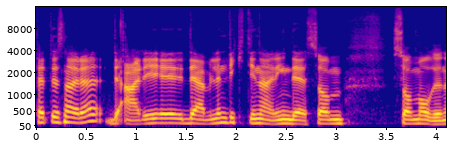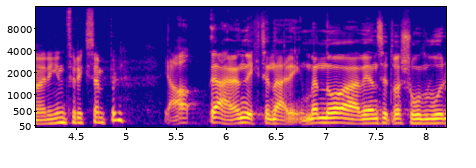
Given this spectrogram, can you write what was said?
Petter Snare. det er, de, det er vel en viktig næring det som, som oljenæringen f.eks.? Ja, det er en viktig næring, men nå er vi i en situasjon hvor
